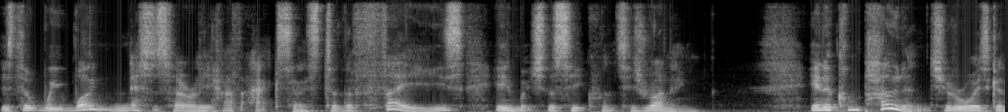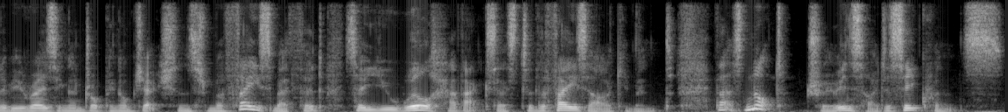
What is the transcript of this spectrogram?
is that we won't necessarily have access to the phase in which the sequence is running. In a component, you're always going to be raising and dropping objections from a phase method, so you will have access to the phase argument. That's not true inside a sequence.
